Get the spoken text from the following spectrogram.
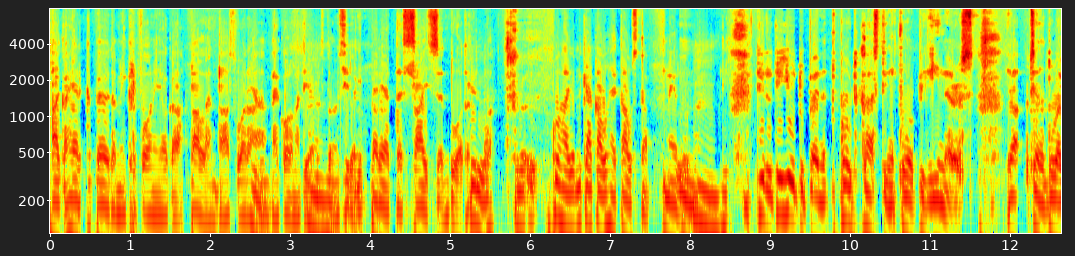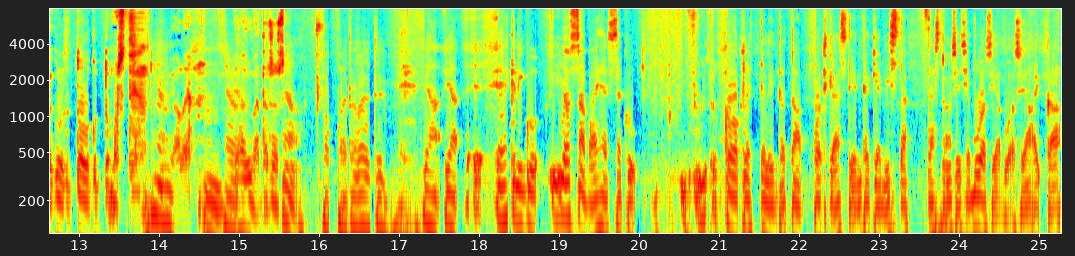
Aika herkkä pöytämikrofoni, joka tallentaa suoraan MP3-tiedostoon, mm. silläkin periaatteessa saisi sen tuotettua. Kyllä, kunhan ei ole mikään kauhea tausta meillä. Mm. Kirjoitin YouTubeen, että podcasting for beginners, ja sieltä tulee kyllä tolkuttomasti. Mm. Mm. Ja hyvä taso. Oppaita löytyy. Ja, ja ehkä niin kuin jossain vaiheessa, kun googlettelin tota podcastien tekemistä, tästä on siis jo vuosia vuosia aikaa,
